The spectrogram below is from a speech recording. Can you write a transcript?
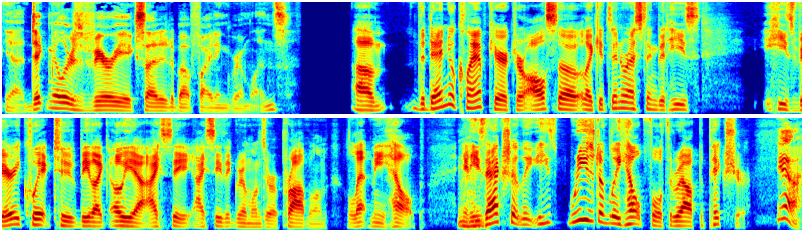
Yeah, Dick Miller's very excited about fighting gremlins. Um, the Daniel Clamp character also like it's interesting that he's he's very quick to be like, "Oh yeah, I see I see that gremlins are a problem. Let me help." Mm-hmm. And he's actually he's reasonably helpful throughout the picture. Yeah.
